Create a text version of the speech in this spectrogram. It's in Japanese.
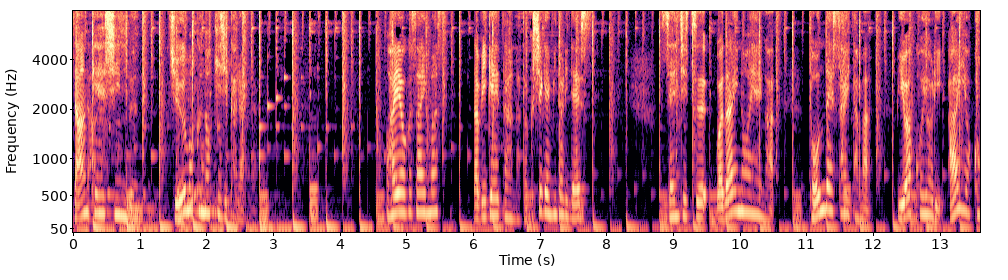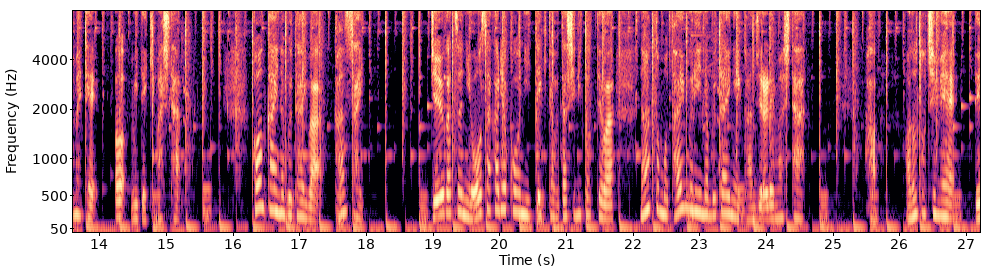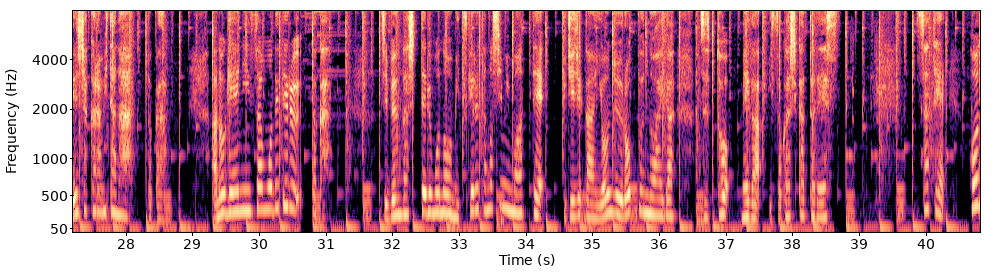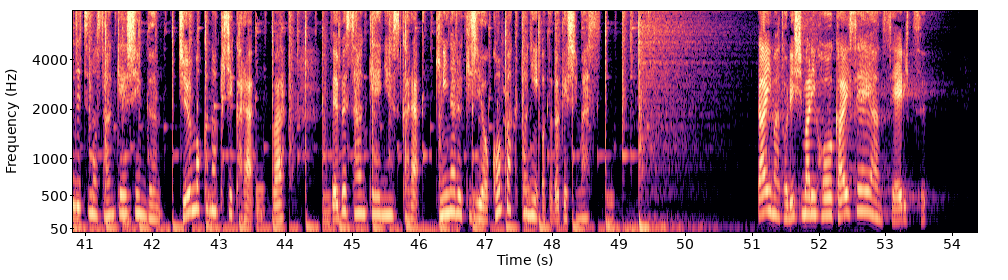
産経新聞注目の記事から。おはようございます。ナビゲーターの徳重みどりです。先日話題の映画飛んで埼玉琵琶湖より愛を込めてを見てきました。今回の舞台は関西。10月に大阪旅行に行ってきた私にとってはなんともタイムリーな舞台に感じられました。はあの土地名電車から見たなとか。あの芸人さんも出てるとか、自分が知ってるものを見つける楽しみもあって、1時間46分の間、ずっと目が忙しかったです。さて、本日の産経新聞注目の記事からは、Web 産経ニュースから気になる記事をコンパクトにお届けします。大麻取締法改正案成立。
